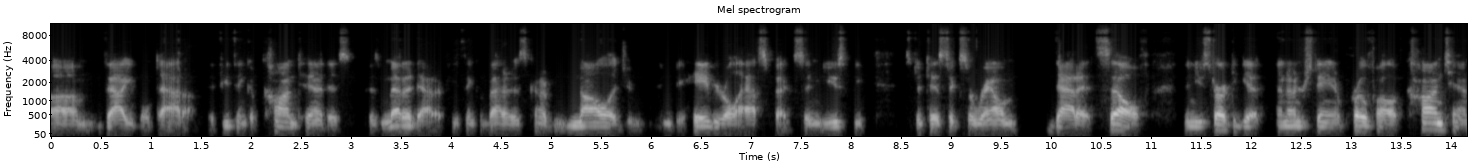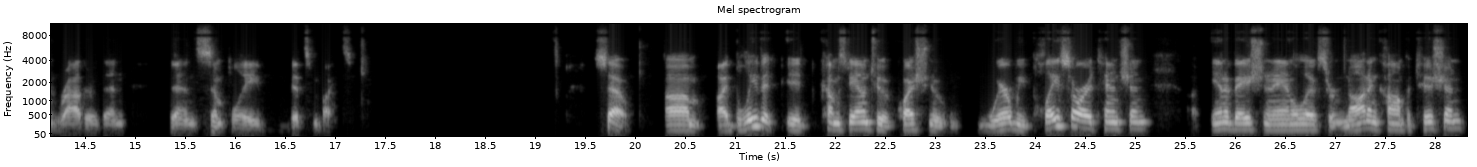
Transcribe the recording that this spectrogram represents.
um, valuable data. If you think of content as, as metadata, if you think about it as kind of knowledge and, and behavioral aspects and use statistics around data itself, then you start to get an understanding of profile of content rather than, than simply bits and bytes. So um, I believe it, it comes down to a question of where we place our attention. Innovation and analytics are not in competition,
